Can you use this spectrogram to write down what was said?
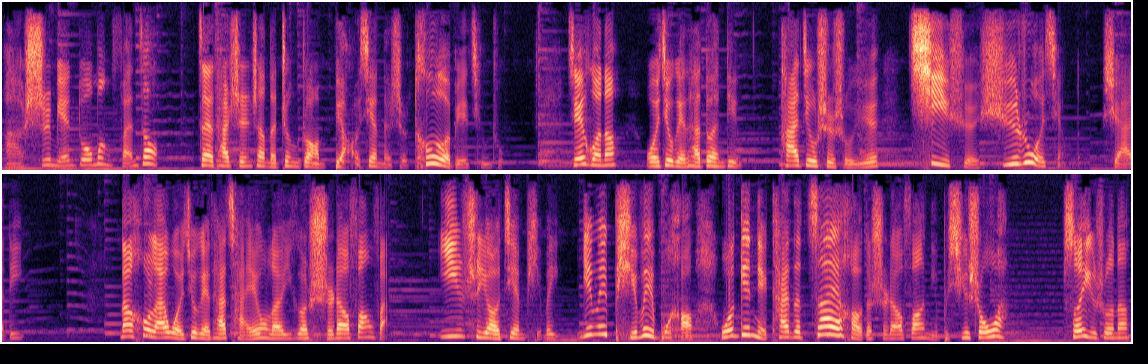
啊，失眠多梦烦躁，在他身上的症状表现的是特别清楚。结果呢，我就给他断定，他就是属于气血虚弱型的血压低。那后来我就给他采用了一个食疗方法，一是要健脾胃，因为脾胃不好，我给你开的再好的食疗方你不吸收啊，所以说呢，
